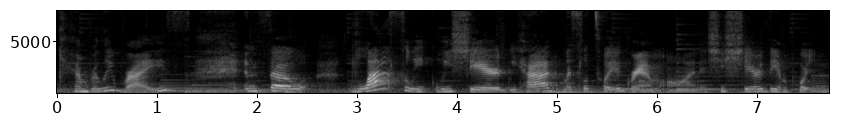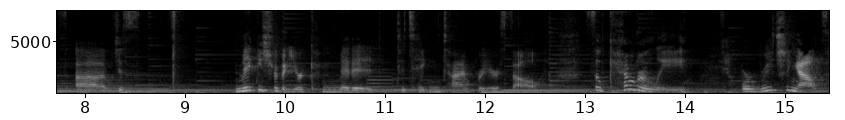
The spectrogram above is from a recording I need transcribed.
Kimberly Bryce. And so last week we shared, we had Miss Latoya Graham on, and she shared the importance of just making sure that you're committed to taking time for yourself. So, Kimberly, we're reaching out to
